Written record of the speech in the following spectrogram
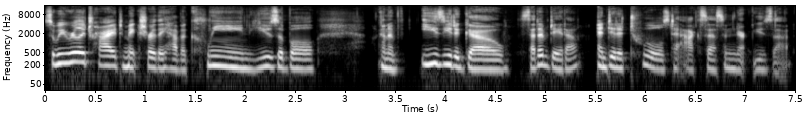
So we really try to make sure they have a clean, usable, kind of easy to go set of data and data tools to access and use that.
